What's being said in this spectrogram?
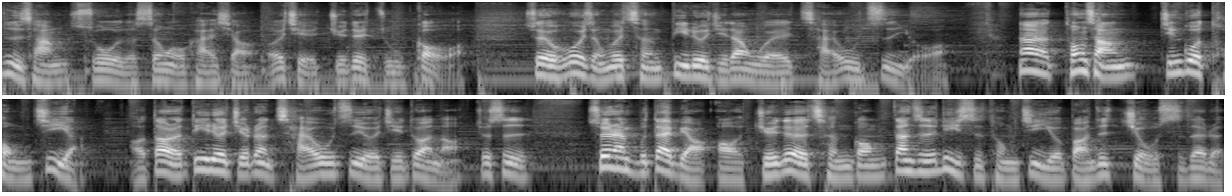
日常所有的生活开销，而且绝对足够哦。所以为什么会称第六阶段为财务自由啊？那通常经过统计啊，哦到了第六阶段财务自由阶段呢，就是。虽然不代表哦绝对的成功，但是历史统计有百分之九十的人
